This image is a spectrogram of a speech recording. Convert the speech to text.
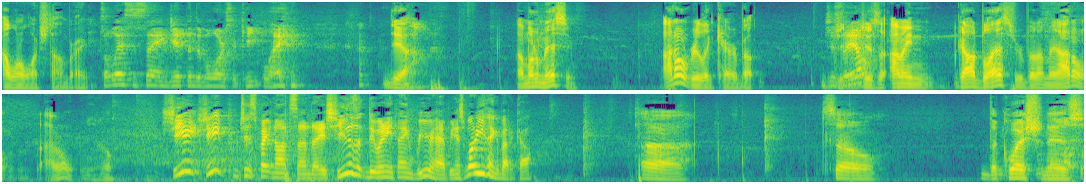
I want to watch Tom Brady. So Wes is saying get the divorce and keep playing. Yeah, I'm gonna miss him. I don't really care about. Gisele, Just, I mean, God bless her, but I mean, I don't. I don't. You know. she she ain't participating on Sundays. She doesn't do anything for your happiness. What do you think about it, Kyle? Uh, so the question is,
